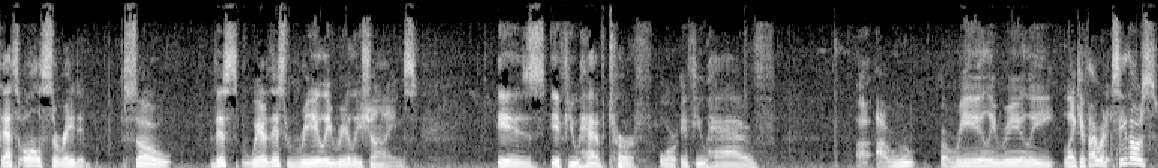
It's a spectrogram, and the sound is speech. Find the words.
That's all serrated. So this, where this really, really shines is if you have turf or if you have a, a root, a really, really, like if I were to see those,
